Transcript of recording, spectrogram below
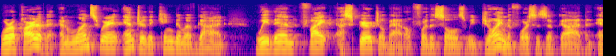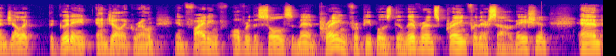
We're a part of it. And once we enter the kingdom of God, we then fight a spiritual battle for the souls. We join the forces of God, the angelic, the good angelic realm, in fighting over the souls of men, praying for people's deliverance, praying for their salvation, and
